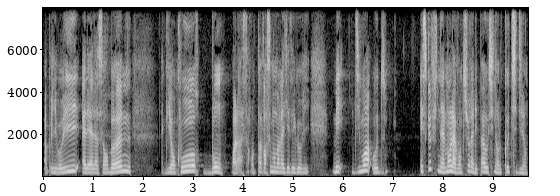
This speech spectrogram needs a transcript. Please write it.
a priori, elle est à la Sorbonne, à Guyancourt. Bon, voilà, ça rentre pas forcément dans la catégorie. Mais dis-moi, Aude, est-ce que finalement l'aventure, elle est pas aussi dans le quotidien?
